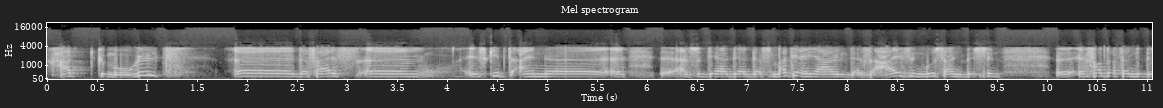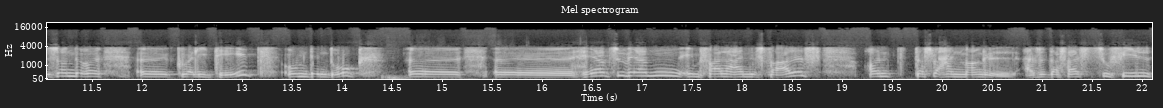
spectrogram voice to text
hat gemogelt äh, das heißt, äh, es gibt eine, äh, also der, der, das Material, das Eisen muss ein bisschen, äh, erfordert eine besondere äh, Qualität, um den Druck Herr zu werden im Falle eines Falles. Und das war ein Mangel. Also das heißt zu viel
